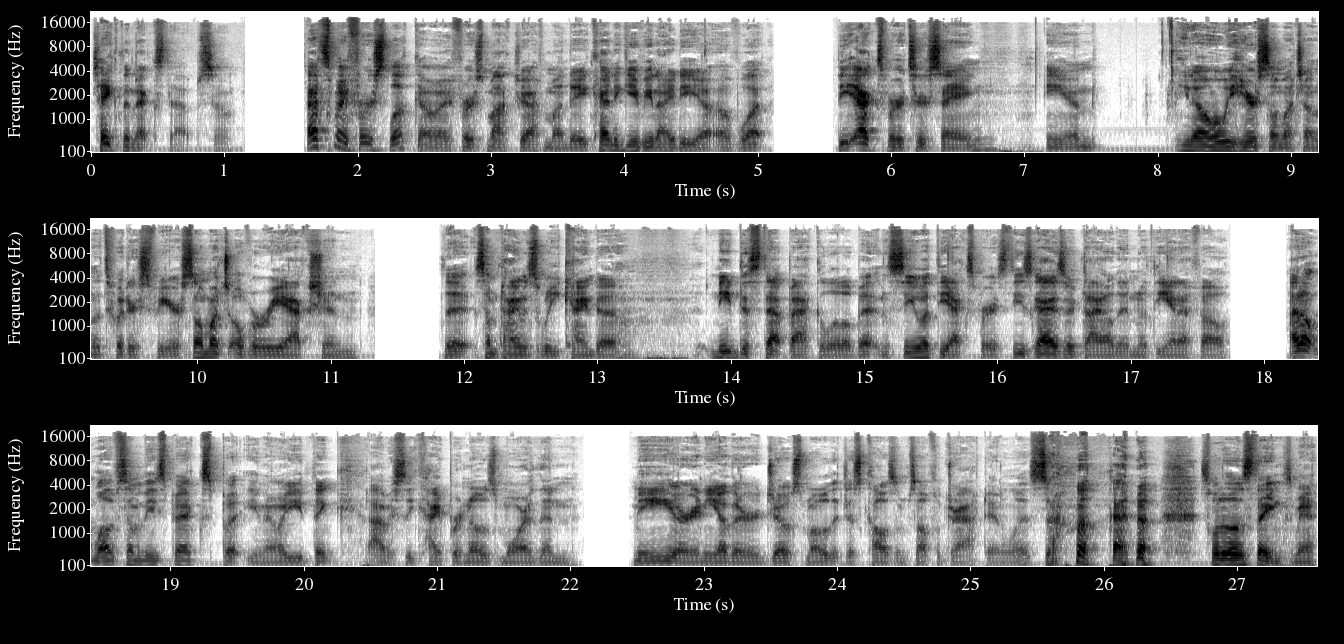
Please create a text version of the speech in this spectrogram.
take the next step. So that's my first look on my first mock draft Monday. Kind of give you an idea of what the experts are saying, and you know we hear so much on the Twitter sphere, so much overreaction that sometimes we kind of need to step back a little bit and see what the experts. These guys are dialed in with the NFL. I don't love some of these picks, but you know, you'd think obviously Kiper knows more than me or any other Joe Smo that just calls himself a draft analyst. So it's one of those things, man.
